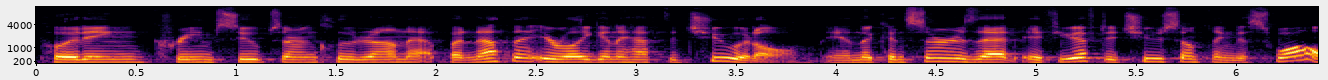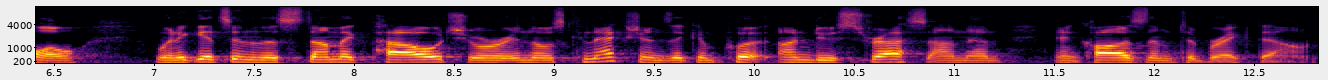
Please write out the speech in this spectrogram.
pudding, cream soups are included on that, but nothing that you're really going to have to chew at all. And the concern is that if you have to chew something to swallow, when it gets into the stomach pouch or in those connections, it can put undue stress on them and cause them to break down.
